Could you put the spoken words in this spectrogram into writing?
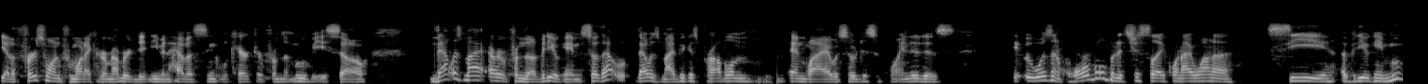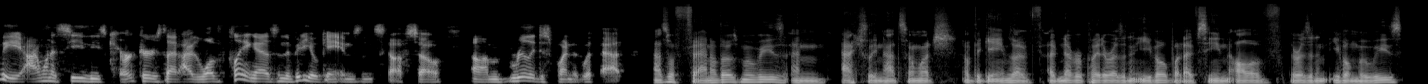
yeah, the first one, from what I can remember, didn't even have a single character from the movie. So that was my or from the video game. So that that was my biggest problem, and why I was so disappointed is it, it wasn't horrible, but it's just like when I want to see a video game movie, I want to see these characters that I love playing as in the video games and stuff. So um, really disappointed with that. as a fan of those movies and actually not so much of the games i've i've never played a resident evil but i've seen all of the resident evil movies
